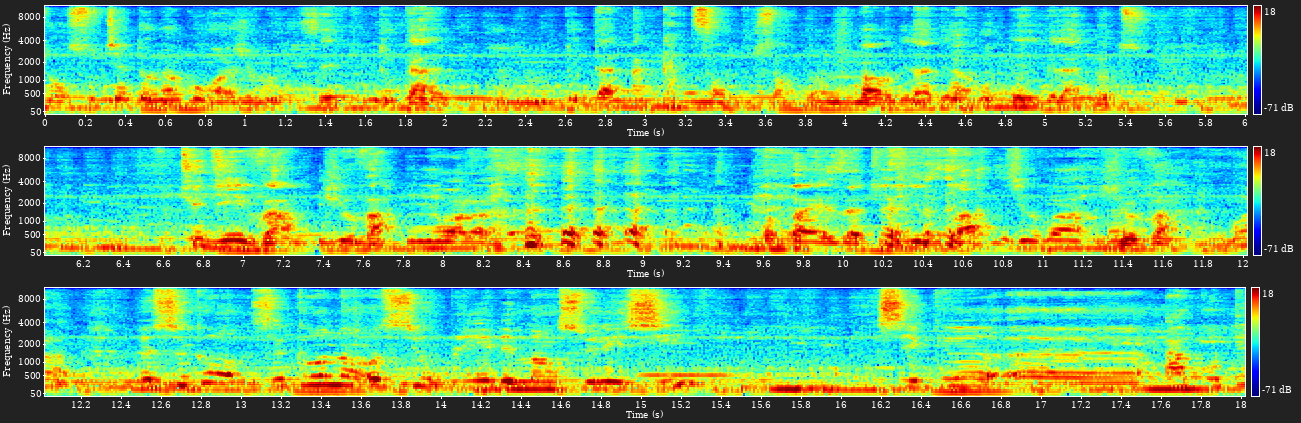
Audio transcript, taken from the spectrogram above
ton soutien, ton encouragement. C'est total. Mm. Total à 400%. Donc, je parle au-delà de de la note tu dis va, je vais. Voilà. tu dis va, je vais. Je vais. Voilà. Ce qu'on a aussi oublié de mentionner ici, c'est que euh, à côté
